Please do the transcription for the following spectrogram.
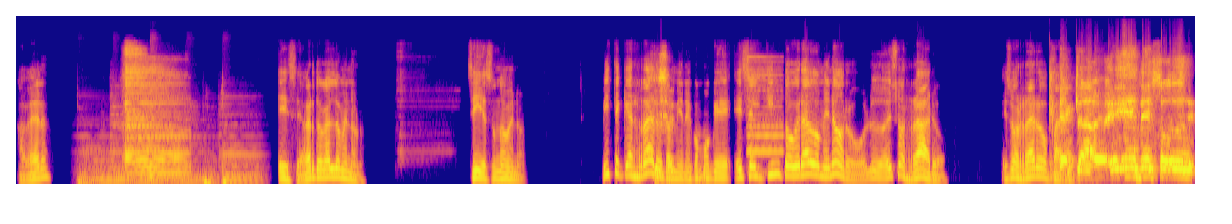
A ver. Ese, a ver, toca el do menor. Sí, es un do menor. Viste que es raro también, es como que es el quinto grado menor, boludo. Eso es raro. Eso es raro Eh, para. Claro, es de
